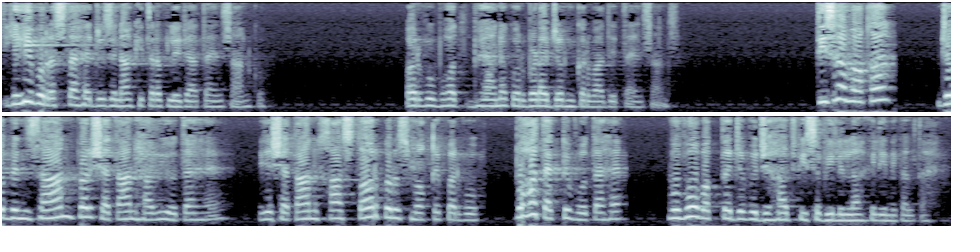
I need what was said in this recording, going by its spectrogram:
یہی وہ رستہ ہے جو زنا کی طرف لے جاتا ہے انسان کو۔ اور وہ بہت بھیانک اور بڑا جرم کروا دیتا ہے انسان سے۔ تیسرا موقع جب انسان پر شیطان حاوی ہوتا ہے یہ شیطان خاص طور پر اس موقع پر وہ بہت ایکٹیو ہوتا ہے، وہ وہ وقت ہے جب وہ جہاد فی سبیل اللہ کے لیے نکلتا ہے۔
